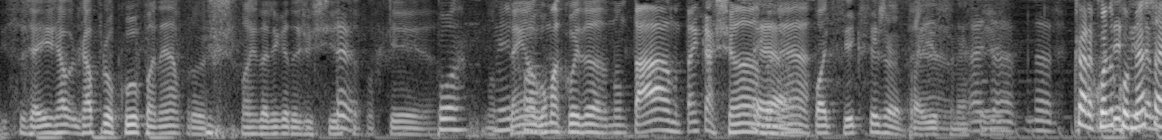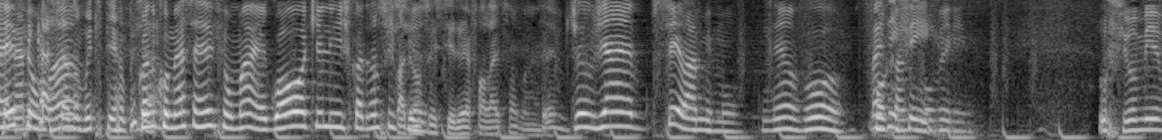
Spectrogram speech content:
Isso já, aí já, já preocupa, né, pros fãs da Liga da Justiça, porque Pô, não tem fala. alguma coisa, não tá, não tá encaixando, É, né? pode ser que seja pra isso, né? Já, na, Cara, quando começa a refilmar. muito tempo Quando já. começa a refilmar, é igual aquele Esquadrão Suicida. Esquadrão Suicida, eu ia falar isso agora. Eu já, sei lá, meu irmão. Né? Eu vou. Mas enfim. Wolverine. O filme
